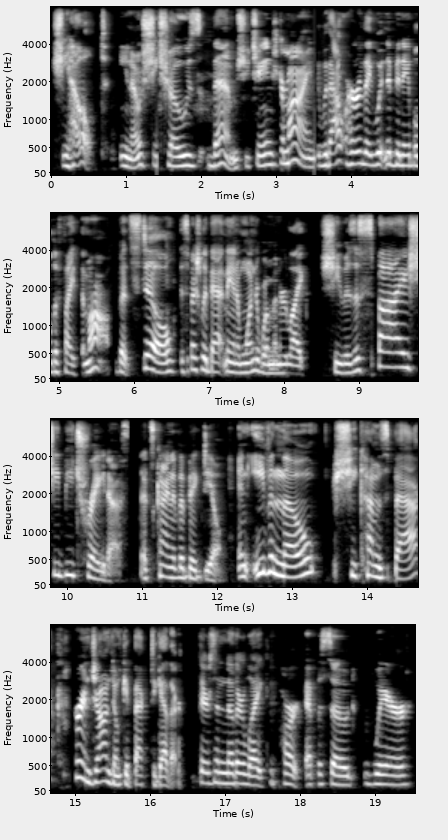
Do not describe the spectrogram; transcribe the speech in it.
she helped. You know, she chose them. She changed her mind. Without her, they wouldn't have been able to fight them off. But still, especially Batman and Wonder Woman are like, she was a spy. She betrayed us. That's kind of a big deal. And even though she comes back, her and John don't get back together there's another like part episode where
